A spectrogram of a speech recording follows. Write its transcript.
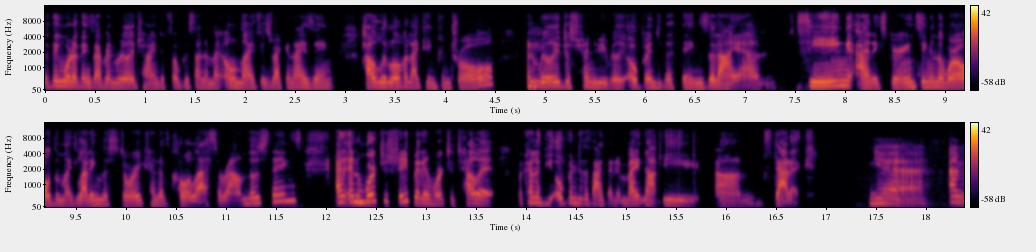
I think one of the things I've been really trying to focus on in my own life is recognizing how little of it I can control and mm-hmm. really just trying to be really open to the things that I am seeing and experiencing in the world and like letting the story kind of coalesce around those things and, and work to shape it and work to tell it but kind of be open to the fact that it might not be um, static yeah um,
